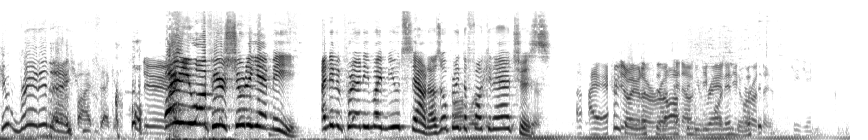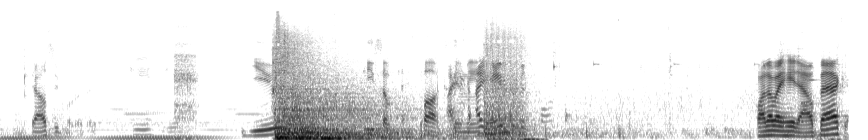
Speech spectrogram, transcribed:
You ran into that. Five seconds. Oh. Dude. Why are you up here shooting at me? I didn't even put any of my mutes down. I was opening the fucking hatches. I actually You're not gonna lifted rotate off now. and you C4, ran C4 into it. rotate. GG. Yeah, I'll see for rotate. G, G. You piece of fuck, I, Jimmy. I aimed him as far. Why do I hate Outback?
